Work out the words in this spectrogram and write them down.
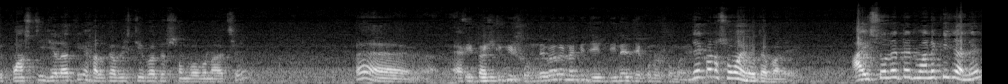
এই পাঁচটি জেলাতেই হালকা বৃষ্টিপাতের সম্ভাবনা আছে। হ্যাঁ এক তারিখ কি সন্ধ্যেবেলা নাকি যে দিনের যে কোনো সময়? যে কোনো সময় হতে পারে। আইসোলেটেড মানে কি জানেন?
